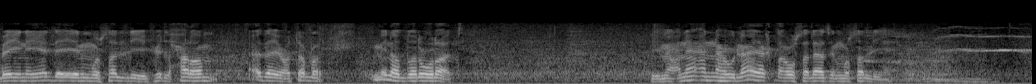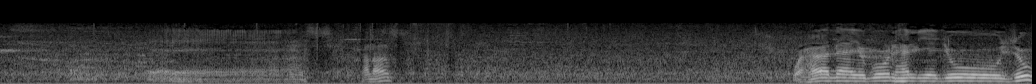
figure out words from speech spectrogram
بين يدي المصلي في الحرم هذا يعتبر من الضرورات. بمعنى أنه لا يقطع صلاة المصلي. خلاص؟ وهذا يقول هل يجوز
